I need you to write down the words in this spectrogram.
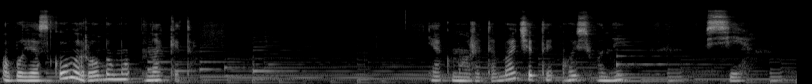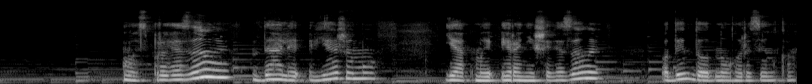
обов'язково робимо накид. Як можете бачити, ось вони всі. Ось пров'язали, далі в'яжемо, як ми і раніше в'язали, один до одного резинка,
